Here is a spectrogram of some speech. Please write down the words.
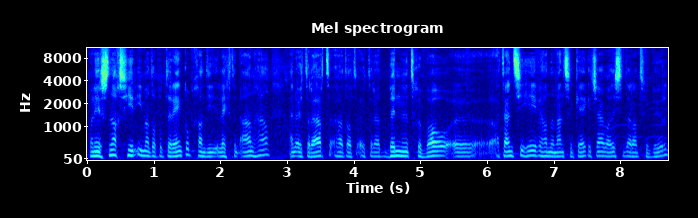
Wanneer s'nachts hier iemand op het terrein komt, gaan die lichten aanhalen. En uiteraard gaat dat uiteraard binnen het gebouw uh, attentie geven. Gaan de mensen kijken, wat is er daar aan het gebeuren?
